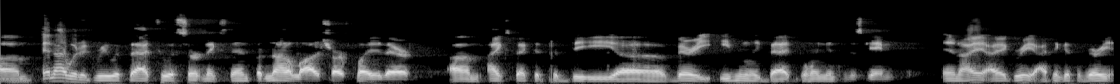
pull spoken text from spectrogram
um, and I would agree with that to a certain extent, but not a lot of sharp play there. Um, I expect it to be uh, very evenly bet going into this game, and I, I, agree. I think it's a very,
